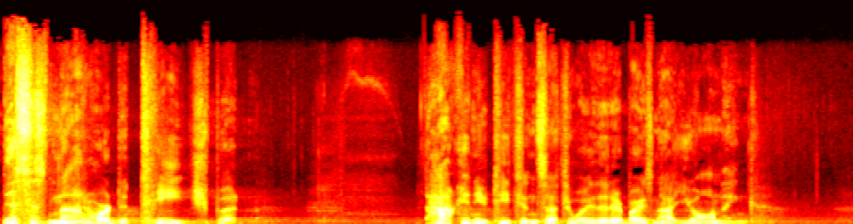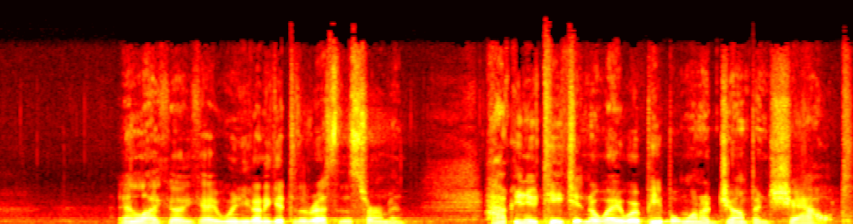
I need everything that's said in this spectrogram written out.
this is not hard to teach, but how can you teach it in such a way that everybody's not yawning? And like, okay, when are you going to get to the rest of the sermon? How can you teach it in a way where people want to jump and shout?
